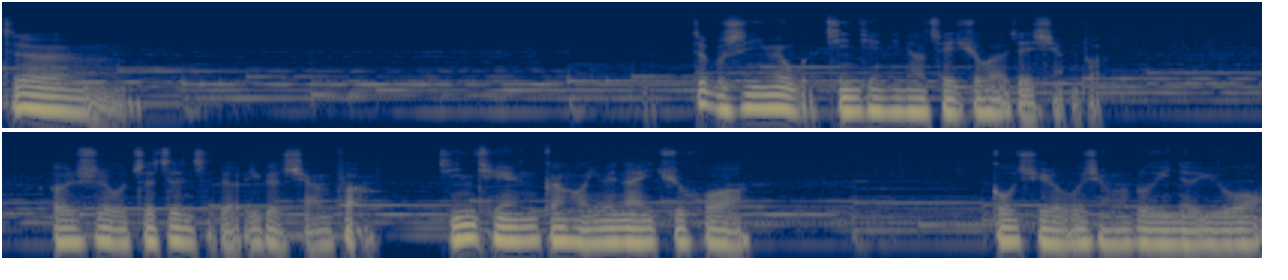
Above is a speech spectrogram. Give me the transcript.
这，这不是因为我今天听到这句话有这想法。而是我这阵子的一个想法。今天刚好因为那一句话，勾起了我想要录音的欲望。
